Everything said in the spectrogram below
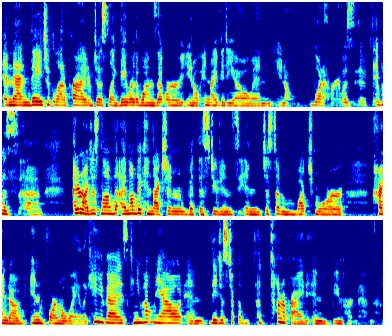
and then they took a lot of pride of just like they were the ones that were you know in my video and you know whatever. It was it, it was uh, i don't know i just love the, i love the connection with the students in just a much more kind of informal way. Like hey you guys can you help me out? And they just took a, a ton of pride in being part of that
